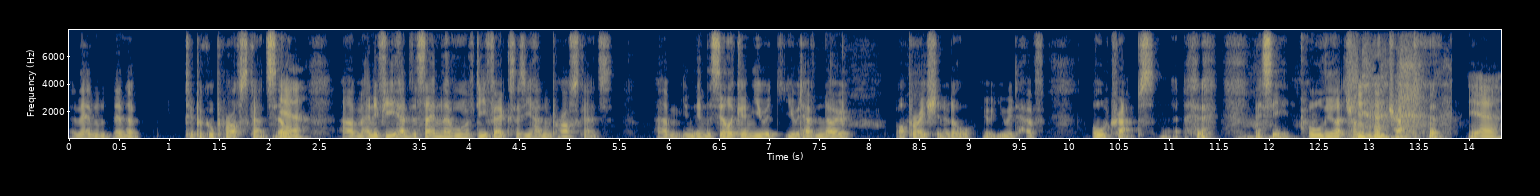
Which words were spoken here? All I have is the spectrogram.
than than a typical perovskite cell. Yeah. Um, and if you had the same level of defects as you had in perovskites, um, in, in the silicon, you would you would have no operation at all. You, you would have all traps. I see all the electrons would be trapped. yeah,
